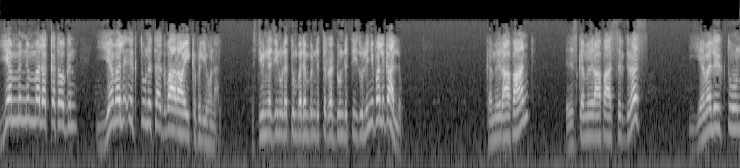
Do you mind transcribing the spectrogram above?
የምንመለከተው ግን የመልእክቱን ተግባራዊ ክፍል ይሆናል። እስቲ እነዚህን ሁለቱን በደንብ እንድትረዱ እንድትይዙልኝ ይፈልጋለሁ ከምዕራፍ አንድ እስከ ምዕራፍ አስር ድረስ የመልእክቱን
